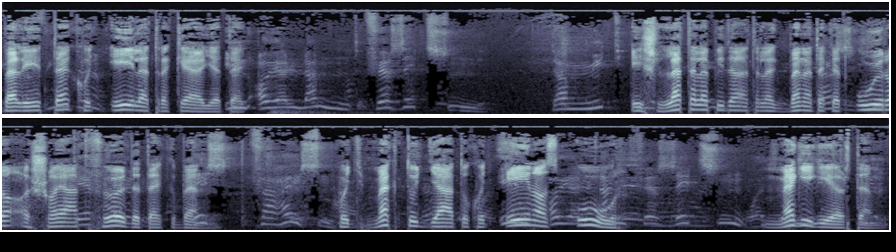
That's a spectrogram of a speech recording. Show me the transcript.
belétek, hogy életre keljetek, és letelepítelek benneteket újra a saját földetekben, hogy megtudjátok, hogy én az Úr megígértem,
